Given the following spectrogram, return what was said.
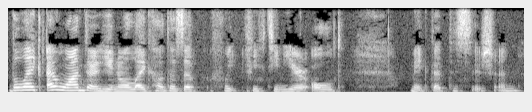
but like I wonder, you know, like how does a fifteen-year-old make that decision?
